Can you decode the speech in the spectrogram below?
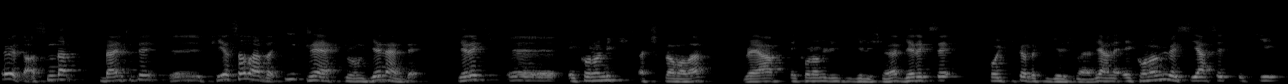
Evet aslında belki de e, piyasalarda ilk reaksiyonu genelde gerek e, ekonomik açıklamalar veya ekonomideki gelişmeler gerekse politikadaki gelişmeler yani ekonomi ve siyasetteki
